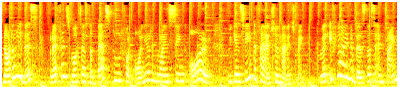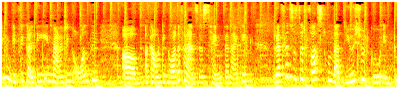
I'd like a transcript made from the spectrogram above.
Not only this, Refrens works as the best tool for all your invoicing or we can say the financial management. Well, if you are in a business and finding difficulty in managing all the uh, accounting or the finances thing, then I think Refrens is the first tool that you should go into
